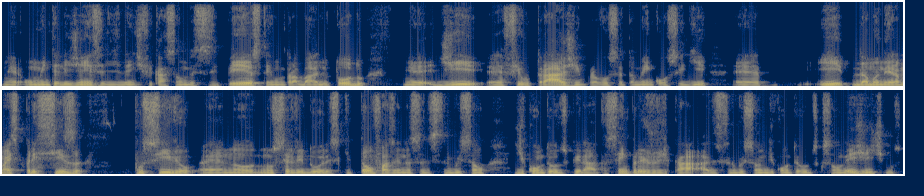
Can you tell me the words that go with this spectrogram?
né, uma inteligência de identificação desses IPs, tem um trabalho todo é, de é, filtragem para você também conseguir é, ir da maneira mais precisa possível é, no, nos servidores que estão fazendo essa distribuição de conteúdos piratas, sem prejudicar a distribuição de conteúdos que são legítimos.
